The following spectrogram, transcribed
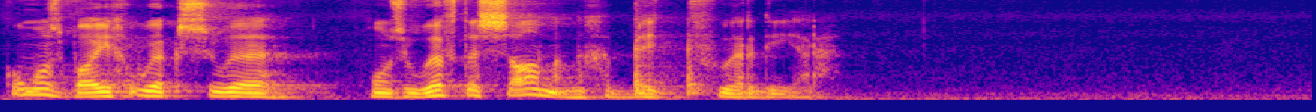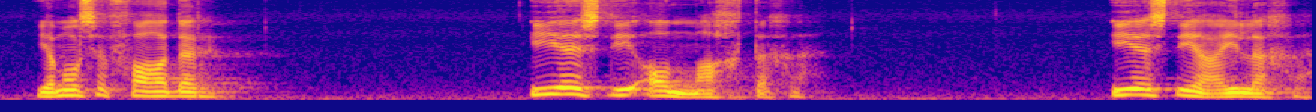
Kom ons buig ook so ons hoofde saam in gebed voor die Here. Hemelse Vader, U is die almagtige. U is die heilige.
